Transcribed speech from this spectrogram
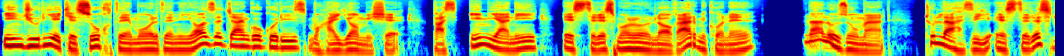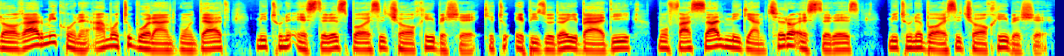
اینجوریه که سوخت مورد نیاز جنگ و گریز مهیا میشه. پس این یعنی استرس ما رو لاغر می‌کنه؟ نه لزوما تو لحظه استرس لاغر می‌کنه اما تو بلند مدت می‌تونه استرس باعث چاقی بشه که تو اپیزودهای بعدی مفصل میگم چرا استرس می‌تونه باعث چاقی بشه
